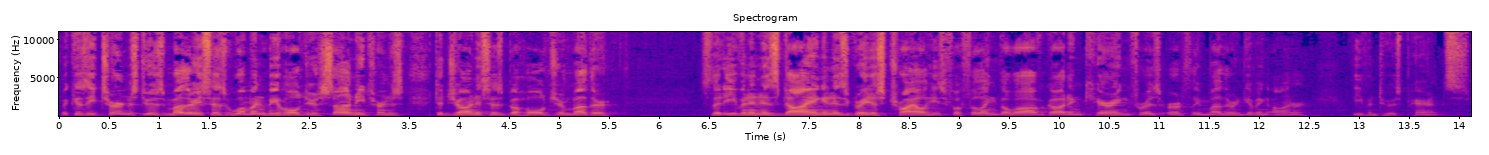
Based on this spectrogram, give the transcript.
because he turns to his mother, he says, Woman, behold your son. He turns to John, he says, Behold your mother so that even in his dying and his greatest trial, he's fulfilling the law of God and caring for his earthly mother and giving honor even to his parents.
